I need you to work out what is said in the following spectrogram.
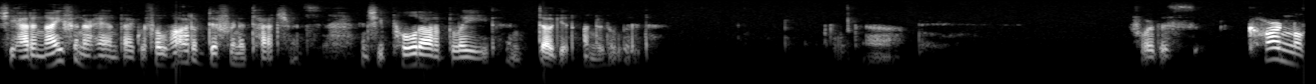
She had a knife in her handbag with a lot of different attachments, and she pulled out a blade and dug it under the lid. Uh, for this cardinal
